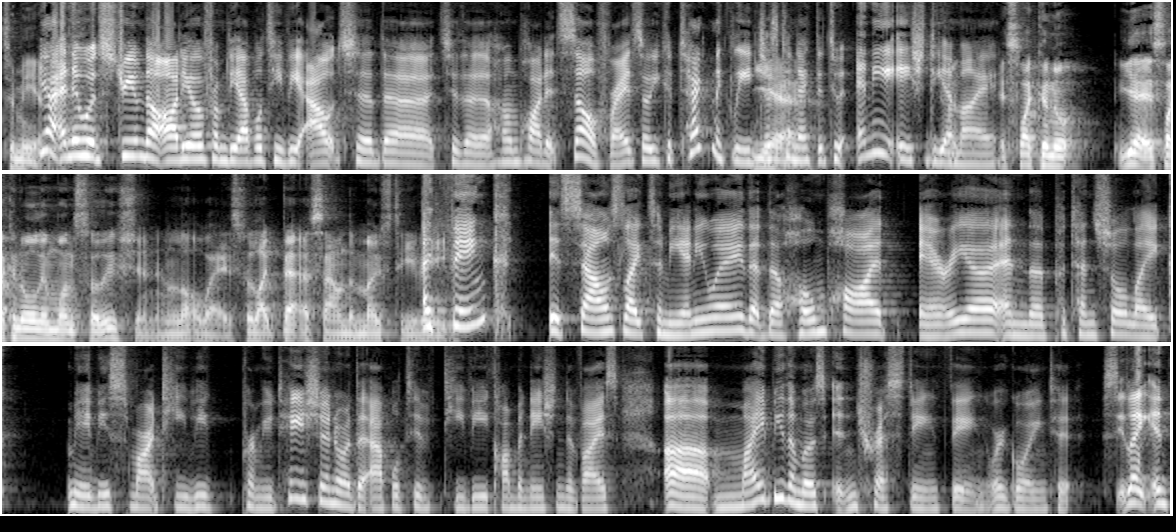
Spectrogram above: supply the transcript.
To me, Yeah, least. and it would stream the audio from the Apple TV out to the to the HomePod itself, right? So you could technically just Yeah. connect it to any HDMI. it's like an yeah, it's like an all-in-one solution in a lot of ways for like better sound than most TVs. I think it sounds like to me anyway that the HomePod area and the potential like maybe smart TV permutation or the Apple TV combination device uh might be the most interesting thing we're going to see. Like in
